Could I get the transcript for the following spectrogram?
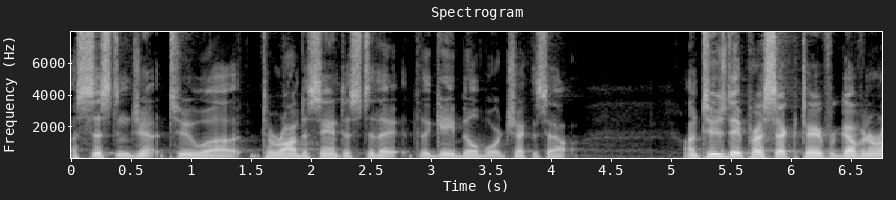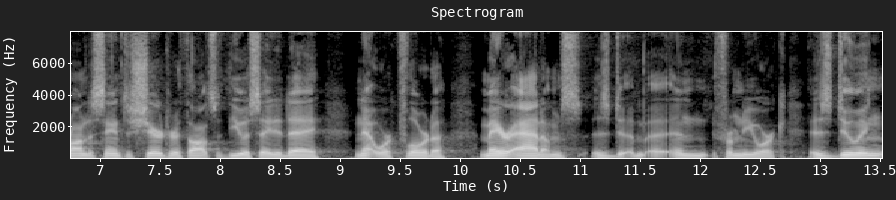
assistant to uh, to Ron DeSantis to the the gay billboard. Check this out. On Tuesday, press secretary for Governor Ron DeSantis shared her thoughts with USA Today Network Florida. Mayor Adams is do, uh, in, from New York is doing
